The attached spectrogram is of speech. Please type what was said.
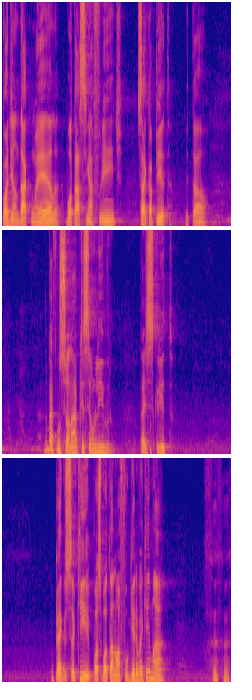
Pode andar com ela, botar assim à frente, sai capeta e tal. Não vai funcionar porque isso é um livro, está escrito. Eu pego isso aqui, posso botar numa fogueira e vai queimar.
